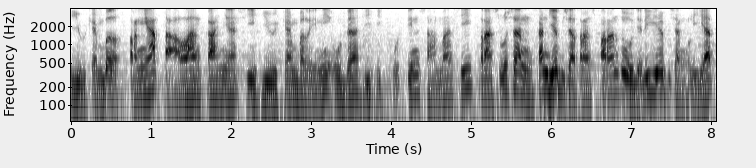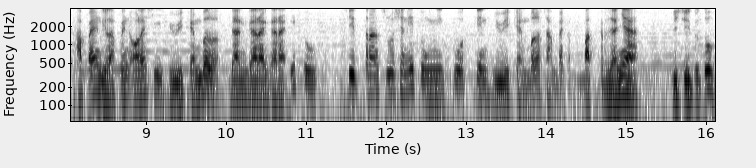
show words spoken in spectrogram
Huey Campbell. Ternyata langkahnya si Huey Campbell ini udah diikutin sama si Translucent. Kan dia bisa transparan tuh, jadi dia bisa ngeliat apa yang dilakuin oleh si Huey Campbell. Dan gara-gara itu, si Translucent itu ngikutin Huey Campbell sampai ke tempat kerjanya. Di situ tuh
